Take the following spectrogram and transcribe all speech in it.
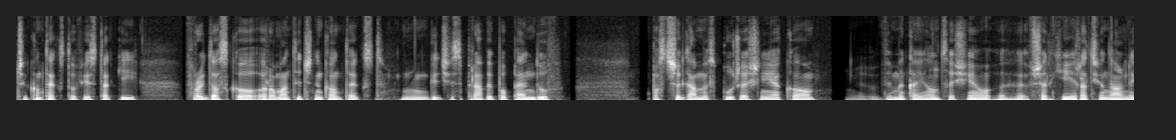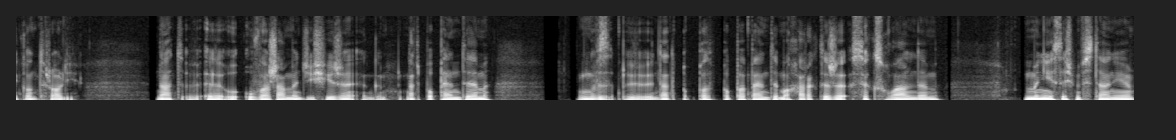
czy kontekstów jest taki freudowsko-romantyczny kontekst, gdzie sprawy popędów postrzegamy współcześnie jako wymykające się e, wszelkiej racjonalnej kontroli. Nad, e, uważamy dzisiaj, że nad popędem, nad popędem o charakterze seksualnym my nie jesteśmy w stanie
